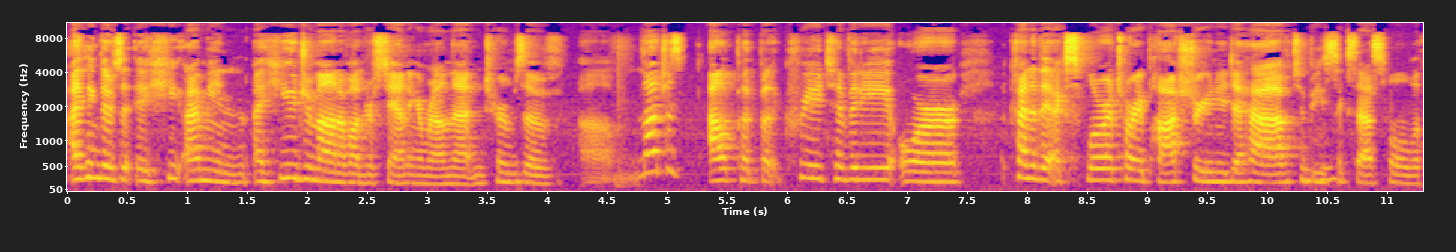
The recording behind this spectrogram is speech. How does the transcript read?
I think there's a, a, I mean, a huge amount of understanding around that in terms of um, not just output, but creativity or kind of the exploratory posture you need to have to be mm-hmm. successful with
